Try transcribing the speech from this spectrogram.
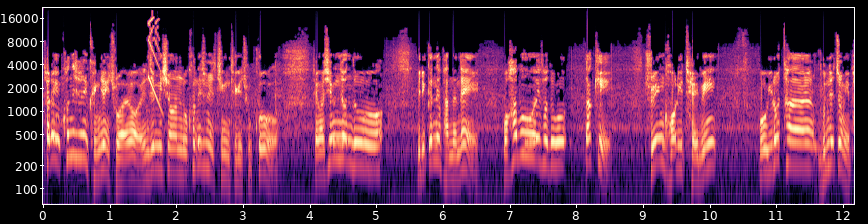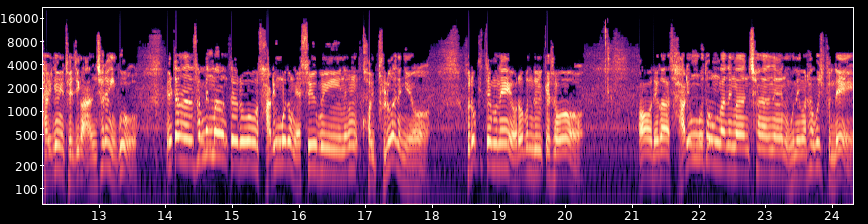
차량의 컨디션이 굉장히 좋아요. 엔진 미션도 컨디션이 지금 되게 좋고 제가 시운전도 미리 끝내봤는데 뭐 하부에서도 딱히 주행 거리 대비 뭐 이렇다 할 문제점이 발견이 되지가 않은 차량이고 일단 300만원대로 4륜구동 SUV는 거의 불가능해요. 그렇기 때문에 여러분들께서 어, 내가 4륜구동 가능한 차는 운행을 하고 싶은데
